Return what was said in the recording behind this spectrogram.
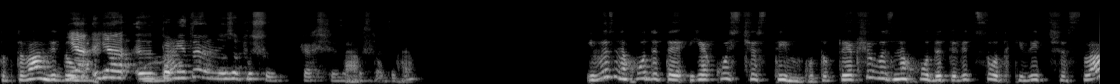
Тобто вам відомо. Я, я е, пам'ятаю, але запишу. Краще Так, записати. І ви знаходите якусь частинку. Тобто, якщо ви знаходите відсотки від числа,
